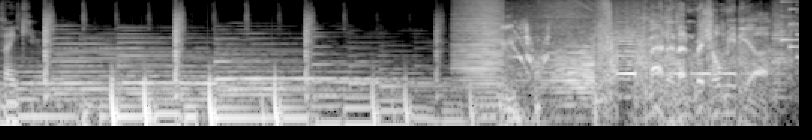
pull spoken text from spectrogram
Thank you. Madden and Mitchell Media.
